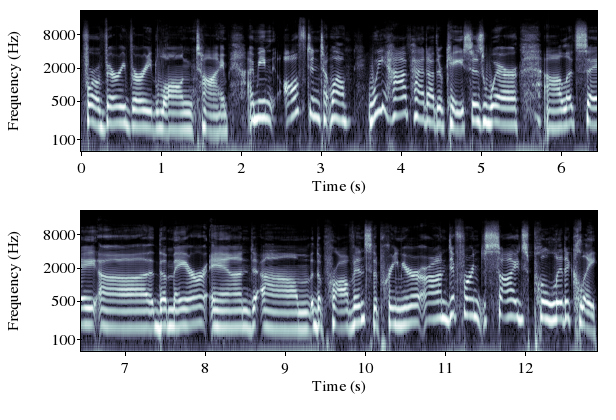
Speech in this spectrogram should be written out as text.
for a very very long time. I mean, often, well, we have had other cases where, uh, let's say uh, the mayor and um, the province, the premier, are on different sides politically.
